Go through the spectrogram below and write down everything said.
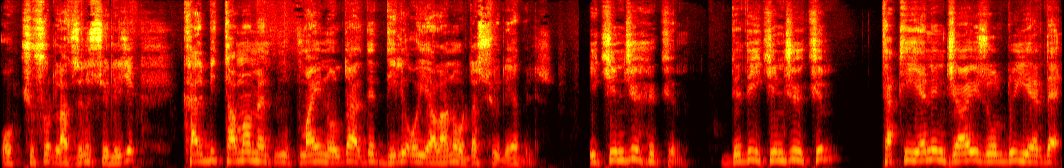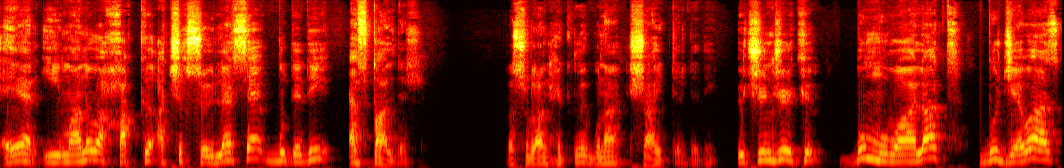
o küfür lafzını söyleyecek. Kalbi tamamen mutmain olduğu halde dili o yalanı orada söyleyebilir. İkinci hüküm. Dedi ikinci hüküm takiyenin caiz olduğu yerde eğer imanı ve hakkı açık söylerse bu dedi eftaldir. Resulullah'ın hükmü buna şahittir dedi. Üçüncü hüküm bu muvalat, bu cevaz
